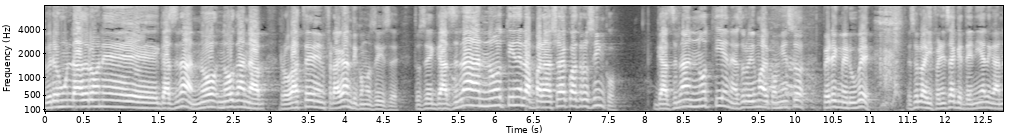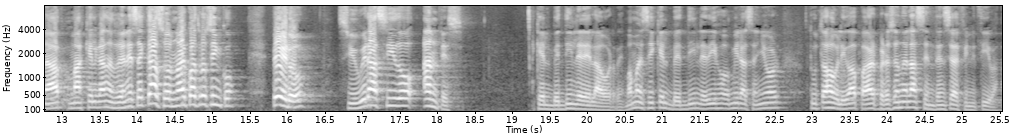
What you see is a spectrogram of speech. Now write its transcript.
tú eres un ladrón eh, Gazlán, no, no Ganab, robaste en Fraganti, como se dice. Entonces, Gazlán no tiene la parasha de 4 o 5. Gazlán no tiene, eso lo vimos al comienzo, Perek Merubé. Eso es la diferencia que tenía el Ganab más que el Ganab. Entonces, en ese caso, no hay 4 o 5. Pero, si hubiera sido antes que el Bedín le dé la orden, vamos a decir que el Bedín le dijo: Mira, señor, tú estás obligado a pagar, pero eso no es la sentencia definitiva.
